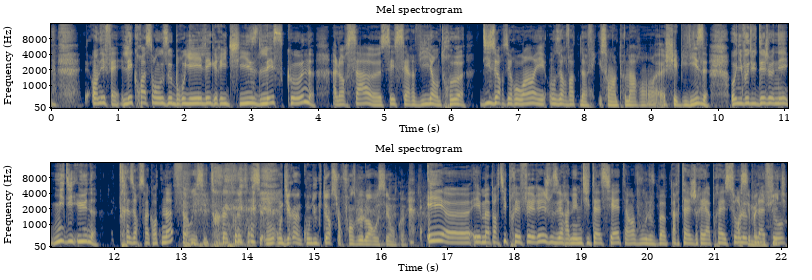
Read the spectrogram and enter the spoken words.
en effet, les croissants aux œufs brouillés, les grilled cheese, les scones. Alors ça, euh, c'est servi entre 10h01 et 11h29. Ils sont un peu marrants euh, chez Billy's. Au niveau du déjeuner, midi 1, 13h59. Ah oui, c'est très, très, on, dirait un conducteur sur France Bleu Loire Océan, quoi. Et, euh, et, ma partie préférée, je vous ai ramené une petite assiette. Hein, vous le partagerez après sur oh, le plateau. Magnifique.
